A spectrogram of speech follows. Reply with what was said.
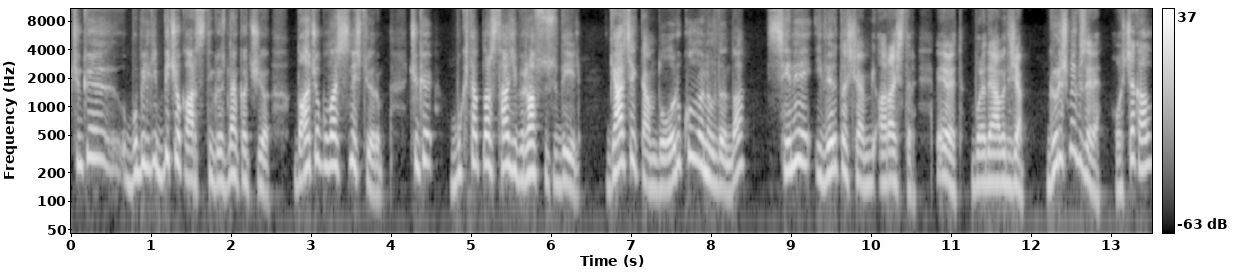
Çünkü bu bilgi birçok artistin gözünden kaçıyor. Daha çok ulaşsın istiyorum. Çünkü bu kitaplar sadece bir raf süsü değil. Gerçekten doğru kullanıldığında seni ileri taşıyan bir araçtır. Evet, buraya devam edeceğim. Görüşmek üzere. Hoşça kal.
